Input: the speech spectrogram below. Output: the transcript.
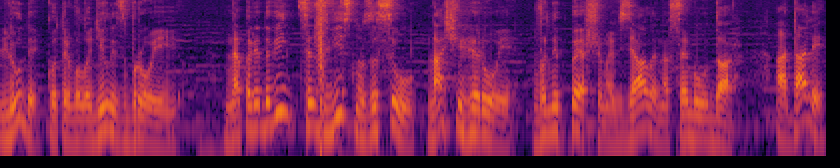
люди, котрі володіли зброєю. На передовій це, звісно, ЗСУ, наші герої. Вони першими взяли на себе удар. А далі,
